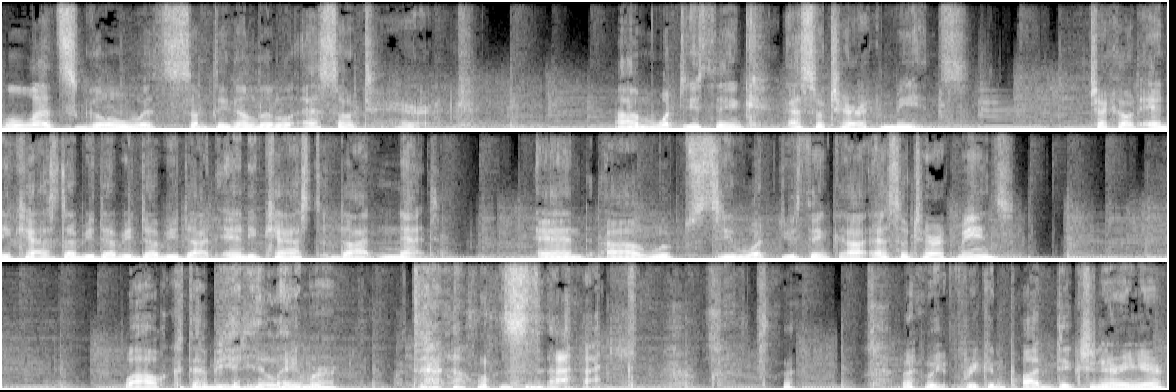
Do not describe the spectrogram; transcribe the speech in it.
let's go with something a little esoteric. Um, what do you think esoteric means? Check out Andycast, www.andycast.net, and uh, we'll see what you think uh, esoteric means. Wow, could that be any lamer? What the hell is that? what are we, freaking pod dictionary here?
